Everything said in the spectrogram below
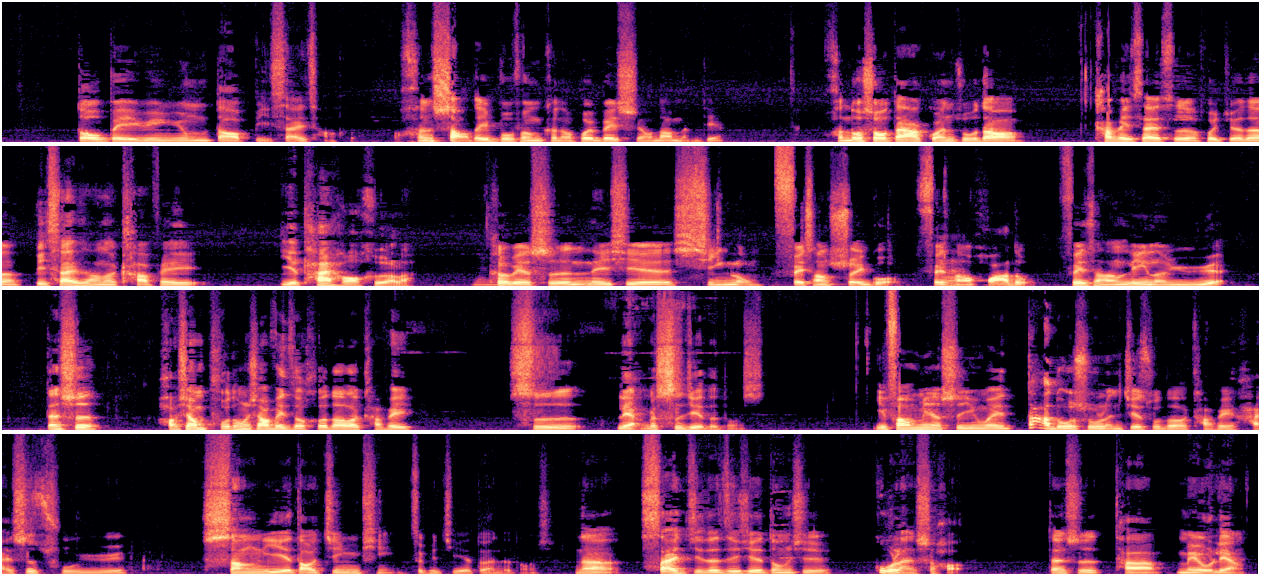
都被运用到比赛场合，很少的一部分可能会被使用到门店。很多时候，大家关注到咖啡赛事，会觉得比赛上的咖啡也太好喝了，特别是那些形容非常水果、非常花朵、非常令人愉悦。但是，好像普通消费者喝到的咖啡是两个世界的东西。一方面是因为大多数人接触到的咖啡还是处于商业到精品这个阶段的东西，那赛级的这些东西固然是好，但是它没有量，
